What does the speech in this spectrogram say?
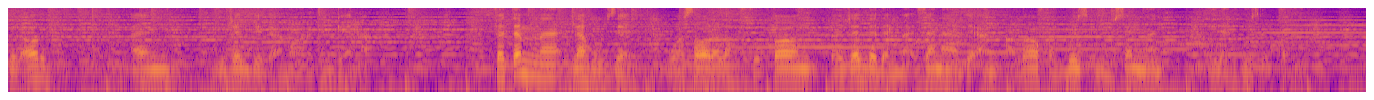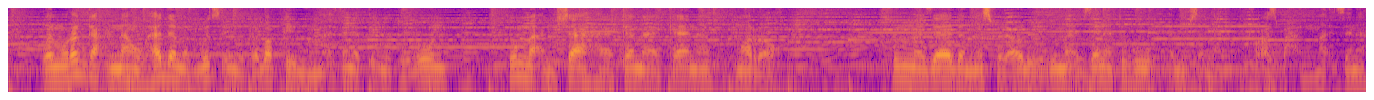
في الأرض أن يجدد عمارة الجامع. فتم له ذلك وصار له السلطان فجدد المأذنة بأن أضاف الجزء المسمن إلى الجزء القديم. والمرجح أنه هدم الجزء المتبقي من مأذنة ابن طولون ثم أنشأها كما كان مرة أخرى. ثم زاد النصف العلوي بمأذنته المسمنة فأصبح المأذنة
